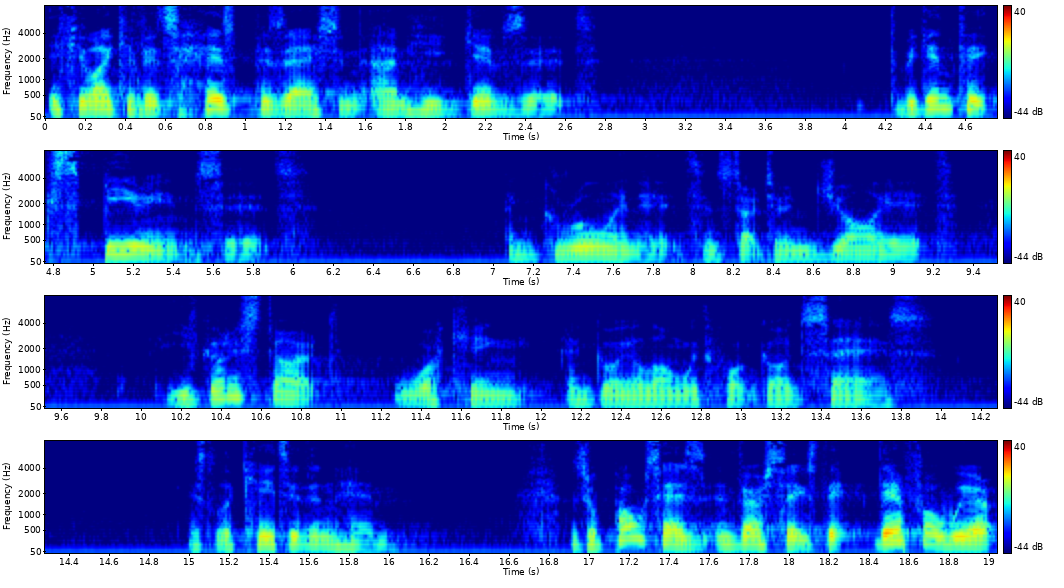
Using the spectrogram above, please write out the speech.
if you like, if it's His possession and He gives it, to begin to experience it, and grow in it and start to enjoy it, you've got to start working and going along with what God says. It's located in Him. And so Paul says in verse 6 therefore we are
